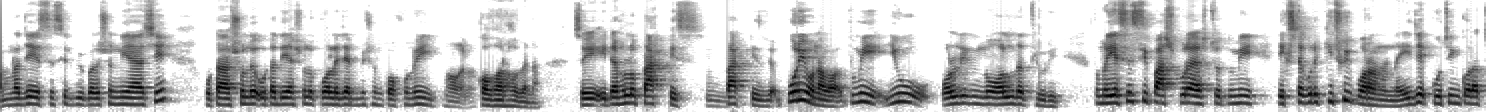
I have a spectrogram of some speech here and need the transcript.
আমরা যে এসএসসির প্রিপারেশন নিয়ে আসি ওটা আসলে ওটা দিয়ে আসলে কলেজ অ্যাডমিশন কখনোই হবে না। কভার হবে না। সো এটা হলো প্র্যাকটিস প্র্যাকটিস পড়িও না বাবা তুমি you already know all the theory তোমার এসএসসি পাস করে আসছো তুমি এক্সট্রা করে কিছুই পড়ানো না এই যে কোচিং করাচ্ছ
